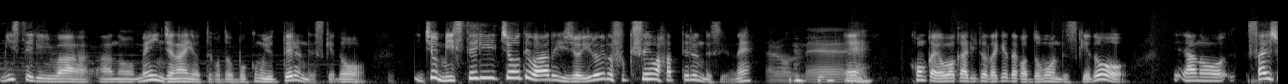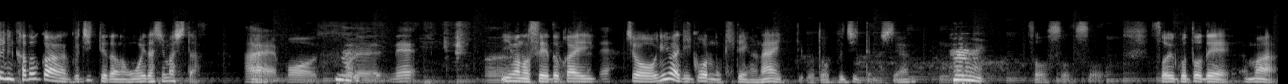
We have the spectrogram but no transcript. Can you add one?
ミステリーは、あの、メインじゃないよってことを僕も言ってるんですけど、一応ミステリー帳ではある以上、いろいろ伏線は張ってるんですよね。なるほどね。ええ、今回お分かりいただけたかと思うんですけど、あの、最初に角川が愚痴ってたのを思い出しました。はい、もう、それね。うん今の生徒会ね長にはリコールの規定がないっていうことを愚痴ってましたよね。はい。そうそうそう。そういうことで、まあ、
